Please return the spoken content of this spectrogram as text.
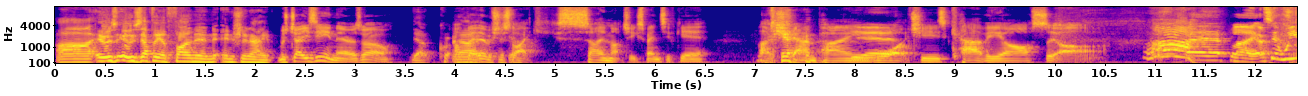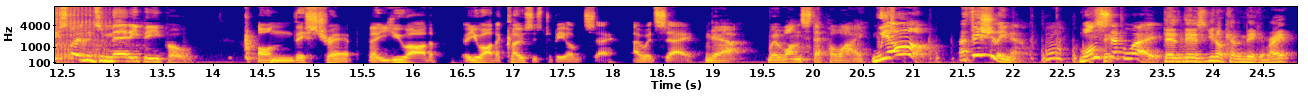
uh, it was it was definitely a fun and interesting night. Was Jay Z in there as well? Yeah. I bet there was just like so much expensive gear. Like champagne, Yeah. watches, caviar. So, oh. Fair play. I've said we've spoken to many people on this trip, but you are the you are the closest to Beyonce. I would say Yeah. We're one step away. we are officially now. One step away. There, there's, you know, Kevin Bacon, right?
